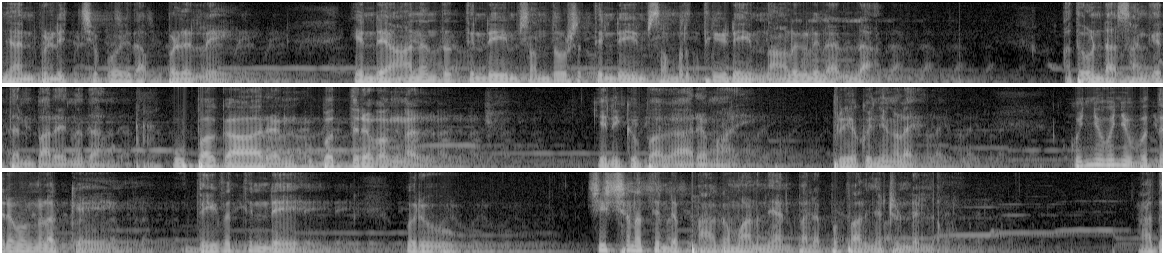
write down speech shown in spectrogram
ഞാൻ വിളിച്ചു പോയത് അപ്പോഴല്ലേ. എന്റെ ആനന്ദത്തിന്റെയും സന്തോഷത്തിന്റെയും സമൃദ്ധിയുടെയും നാളുകളിലല്ല. അതുകൊണ്ടാണ് സങ്കീർത്തൻ പറയുന്നത് ഉപകാരം ഉപദ്രവങ്ങൾ എനിക്ക് ഉപകാരമായി. പ്രിയ കുഞ്ഞുങ്ങളെ കുഞ്ഞു കുഞ്ഞു ഉപദ്രവങ്ങളൊക്കെ ദൈവത്തിന്റെ ഒരു ശിക്ഷണത്തിന്റെ ഭാഗമാണെന്ന് ഞാൻ പലപ്പോൾ പറഞ്ഞിട്ടുണ്ടല്ലോ. അത്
